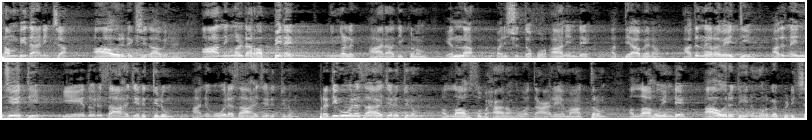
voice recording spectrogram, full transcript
സംവിധാനിച്ച ആ ഒരു രക്ഷിതാവിനെ ആ നിങ്ങളുടെ റബ്ബിനെ നിങ്ങൾ ആരാധിക്കണം എന്ന പരിശുദ്ധ ഖുർആാനിന്റെ അധ്യാപനം അത് നിറവേറ്റി അത് നെഞ്ചേറ്റി ഏതൊരു സാഹചര്യത്തിലും അനുകൂല സാഹചര്യത്തിലും പ്രതികൂല സാഹചര്യത്തിലും അള്ളാഹു സുബാനഹുവ താലെ മാത്രം അള്ളാഹുവിന്റെ ആ ഒരു ദീന് മുറുകെ പിടിച്ച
